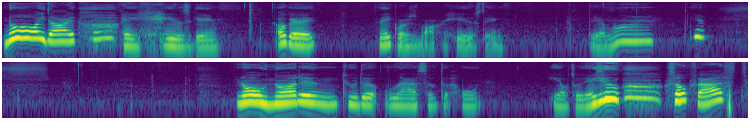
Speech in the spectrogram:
No, I died. I hate this game. Okay. Snake versus Block. I hate this thing. But yeah, mine. Here. No, not into the last of the whole. He also died too. so fast.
